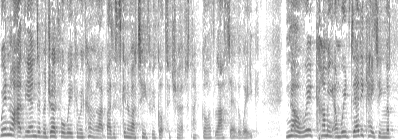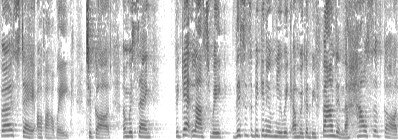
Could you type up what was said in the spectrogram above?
we're not at the end of a dreadful week and we're coming like by the skin of our teeth, we've got to church. Thank God, last day of the week. No, we're coming and we're dedicating the first day of our week to God. And we're saying, forget last week. This is the beginning of a new week, and we're going to be found in the house of God.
